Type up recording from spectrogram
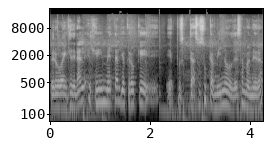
Pero en general, el heavy metal yo creo que eh, pues trazó su camino de esa manera.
